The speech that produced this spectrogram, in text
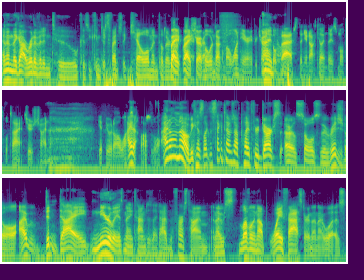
And then they got rid of it in two because you can just eventually kill them until they're Right, not right, sure. But we're talking about one here. If you're trying I to go know. fast, then you're not killing things multiple times. You're just trying to get through it all once I- if possible. I don't know because like the second time I played through Dark uh, Souls the original, I didn't die nearly as many times as I died in the first time, and I was leveling up way faster than I was.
